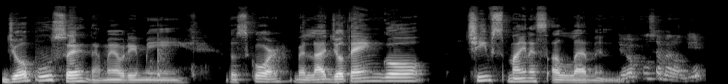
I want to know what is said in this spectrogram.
Yo puse, déjame abrir mi the score, ¿verdad? Yo tengo Chiefs minus 11. Yo los puse menos 10.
